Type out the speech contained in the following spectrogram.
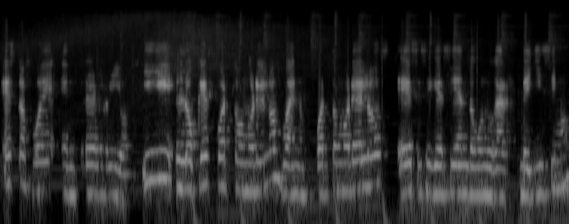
esto fue en Tres Ríos. Y lo que es Puerto Morelos, bueno, Puerto Morelos es y sigue siendo un lugar bellísimo,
